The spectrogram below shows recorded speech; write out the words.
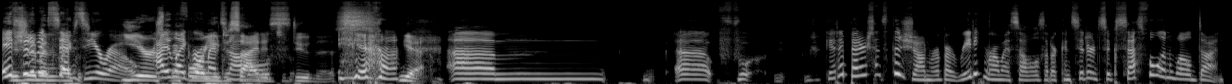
It should have been, step like, zero. Years I like before romance you decided novels. to do this. Yeah. Yeah. Um. Uh. F- get a better sense of the genre by reading romance novels that are considered successful and well done.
